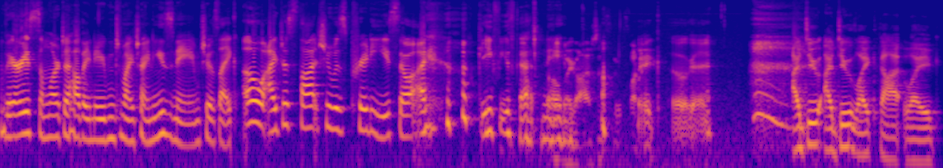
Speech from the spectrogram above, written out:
Very similar to how they named my Chinese name. She was like, "Oh, I just thought she was pretty, so I gave you that name." Oh my gosh, that's so funny. Like, okay. I do I do like that like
